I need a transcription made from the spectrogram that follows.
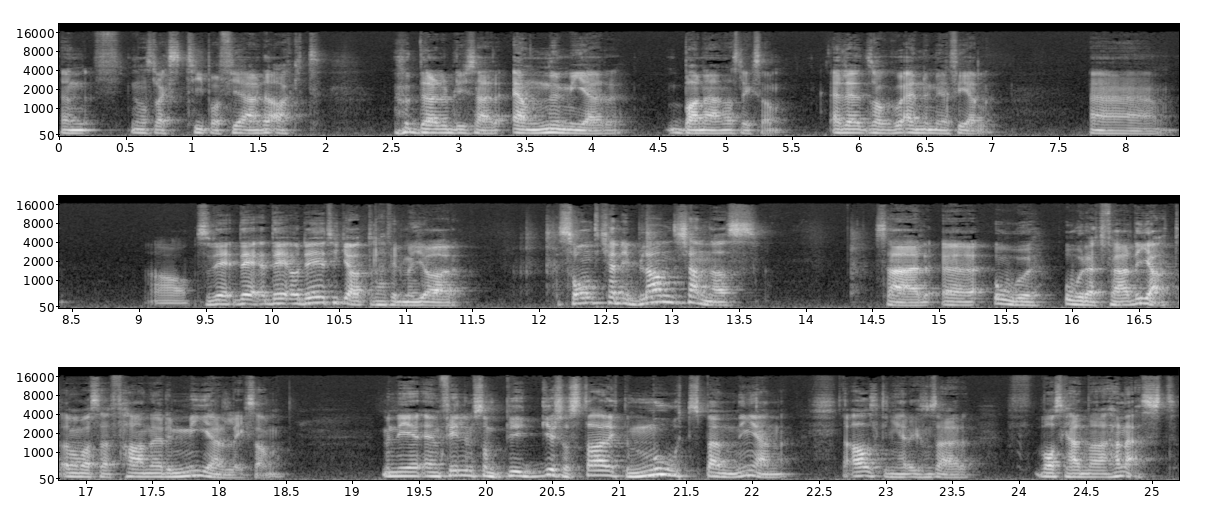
en, någon slags typ av fjärde akt. Där det blir så här ännu mer bananas liksom. Eller saker går ännu mer fel. Eh, Ja. så det, det, det, och det tycker jag att den här filmen gör. Sånt kan ibland kännas så här eh, o. Att man bara säger fan är det mer liksom? Men det är en film som bygger så starkt mot spänningen. Där allting är liksom så här, vad ska hända härnäst?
